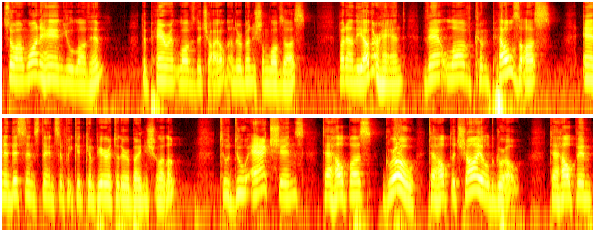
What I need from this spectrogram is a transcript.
So on one hand, you love him, the parent loves the child, and the Ribbono Shel Olam loves us. But on the other hand, that love compels us, and in this instance, if we could compare it to the Ribbono Shel Olam, to do actions to help us grow, to help the child grow, to help him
